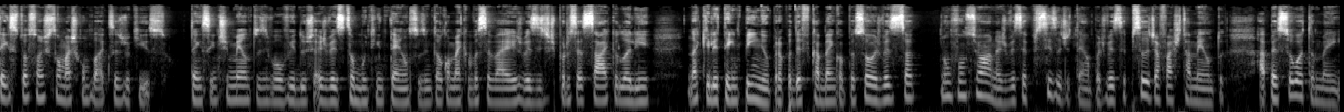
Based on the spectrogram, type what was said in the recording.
Tem situações que são mais complexas do que isso tem sentimentos envolvidos, às vezes são muito intensos. Então, como é que você vai, às vezes, processar aquilo ali naquele tempinho para poder ficar bem com a pessoa? Às vezes isso não funciona, às vezes você precisa de tempo, às vezes você precisa de afastamento. A pessoa também.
